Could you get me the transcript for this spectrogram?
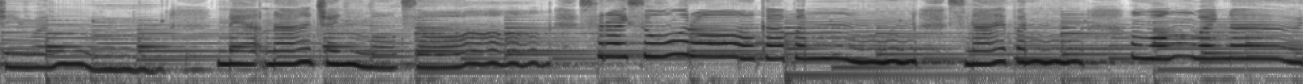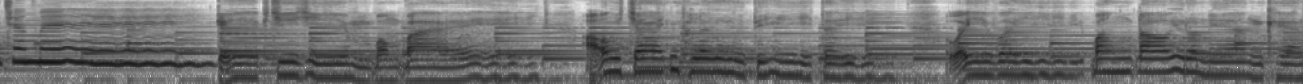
ជីវិតអ្នកណាចេញមកសងស្រ័យសួររកការពិនស្នេហ៍ពិនវងវែងនៅជើងមេឃគេព្យាយាមបំបែក ឲ្យចែកភ្លឺទីតីវៃវៃបាំងដោយរនាំងខាំង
